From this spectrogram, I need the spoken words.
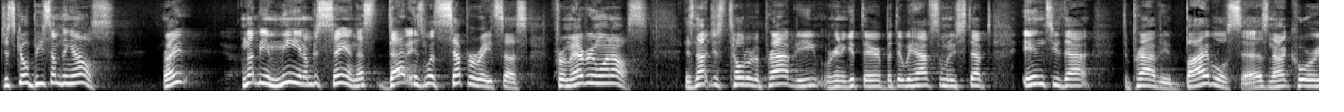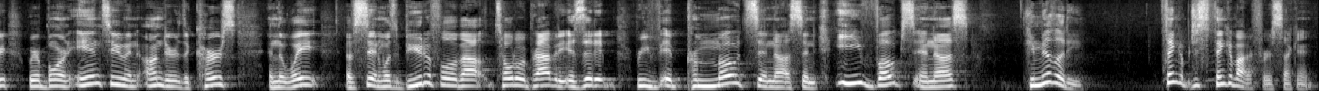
just go be something else. Right? Yeah. I'm not being mean. I'm just saying that's that is what separates us from everyone else. It's not just total depravity. We're going to get there, but that we have someone who stepped into that depravity. The Bible says, not Corey, we are born into and under the curse and the weight of sin. What's beautiful about total depravity is that it, it promotes in us and evokes in us Humility. Think, just think about it for a second.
